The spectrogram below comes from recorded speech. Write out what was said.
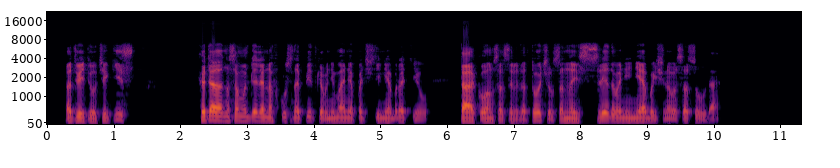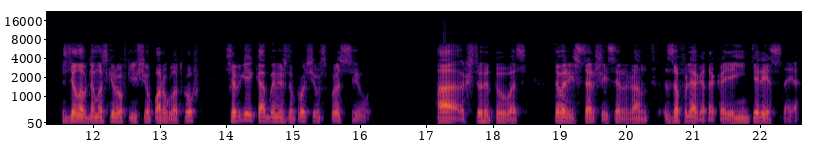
— ответил чекист, хотя на самом деле на вкус напитка внимания почти не обратил. Так он сосредоточился на исследовании необычного сосуда. Сделав для маскировки еще пару глотков, Сергей как бы, между прочим, спросил. — А что это у вас, товарищ старший сержант, за фляга такая интересная?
